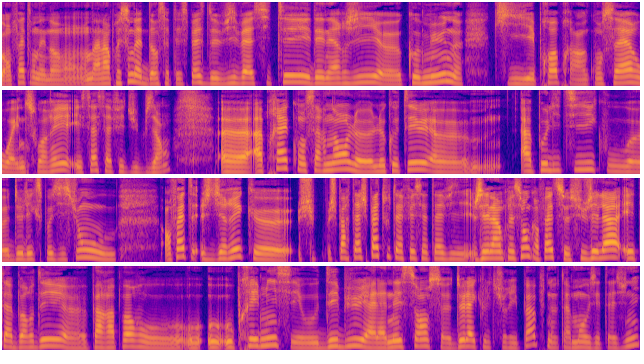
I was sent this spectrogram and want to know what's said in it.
en fait on, a l'impression d'être dans cette espèce de vivacité et d'énergie commune qui est propre à un concert ou à une soirée. Et ça, ça fait du bien. après, concernant le côté apolitique ou de l'exposition, en fait, je dirais que je, je, partage pas tout à fait cet avis. J'ai l'impression qu'en fait, ce sujet-là est abordé euh, par rapport aux, aux, prémices et au début et à la naissance de la culture hip-hop, notamment aux États-Unis.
